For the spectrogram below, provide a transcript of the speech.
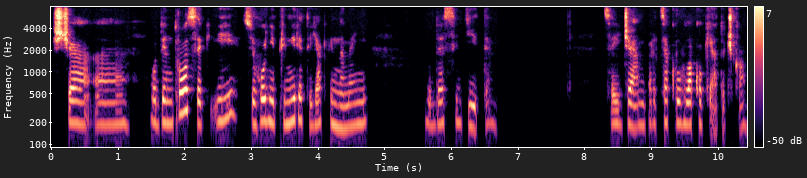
ще е, один тросик і сьогодні приміряти, як він на мені буде сидіти. Цей джемпер, ця кругла кокеточка.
